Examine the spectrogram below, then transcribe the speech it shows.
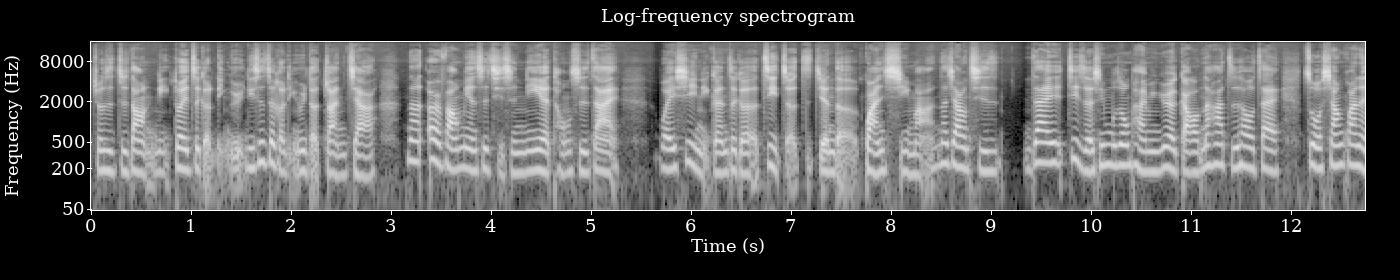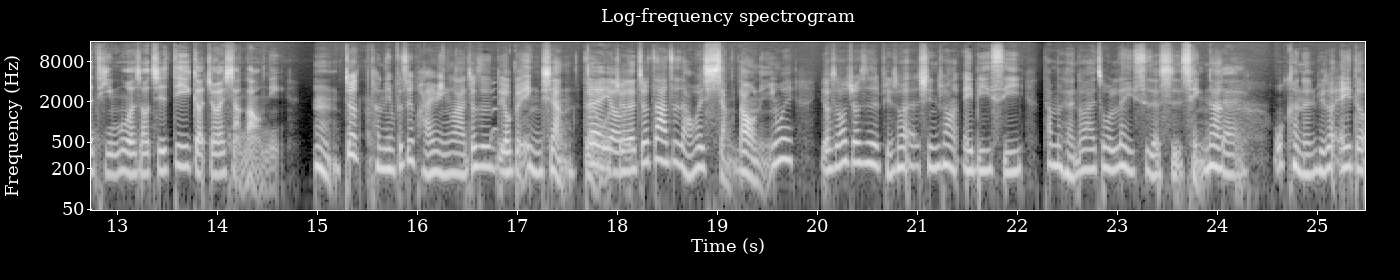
就是知道你对这个领域，你是这个领域的专家。那二方面是其实你也同时在维系你跟这个记者之间的关系嘛。那这样其实。你在记者心目中排名越高，那他之后在做相关的题目的时候，其实第一个就会想到你。嗯，就肯定不是排名啦，就是有个印象。对，对我觉得就大家至少会想到你，因为有时候就是比如说新创 A、B、C，他们可能都在做类似的事情。那对。我可能比如说 A 的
